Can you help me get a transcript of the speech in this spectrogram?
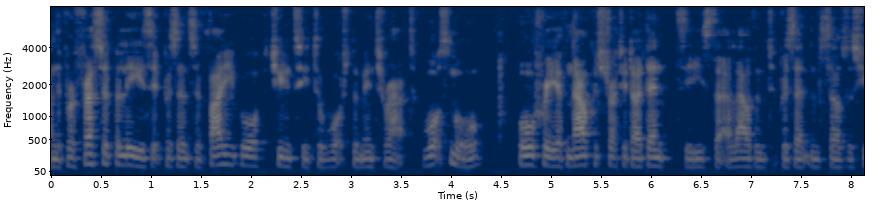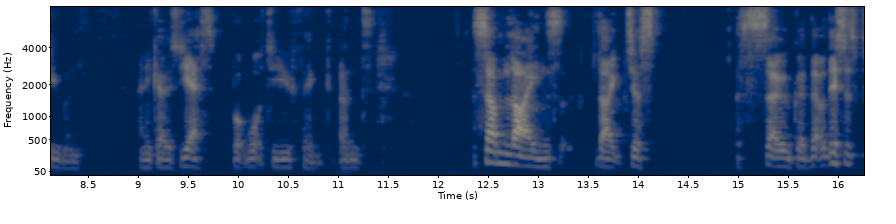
and the professor believes it presents a valuable opportunity to watch them interact. What's more, all three have now constructed identities that allow them to present themselves as human." And he goes, "Yes, but what do you think?" And some lines like just so good. This is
